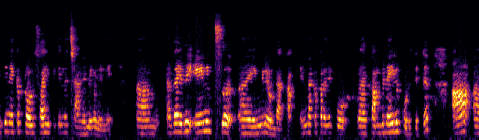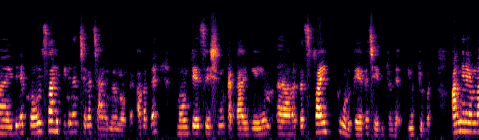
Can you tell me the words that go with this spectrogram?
ഇതിനെയൊക്കെ പ്രോത്സാഹിപ്പിക്കുന്ന ചാനലുകളില്ലേ? അതായത് ഏണിങ്സ് എങ്ങനെ ഉണ്ടാക്കാം എന്നൊക്കെ പറഞ്ഞ് കമ്പനിയിൽ കൊടുത്തിട്ട് ആ ഇതിനെ പ്രോത്സാഹിപ്പിക്കുന്ന ചില ചാനലുകളുണ്ട്. അവരുടെ മോണിറ്റൈസേഷൻ കട്ടാകുകയും അവർക്ക് സ്ട്രൈക്ക് കൊടുക്കുകയൊക്കെ ചെയ്തിട്ടുണ്ട് യൂട്യൂബ്. അങ്ങനെയുള്ള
